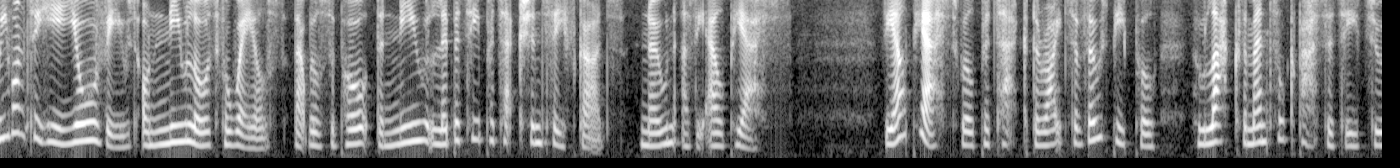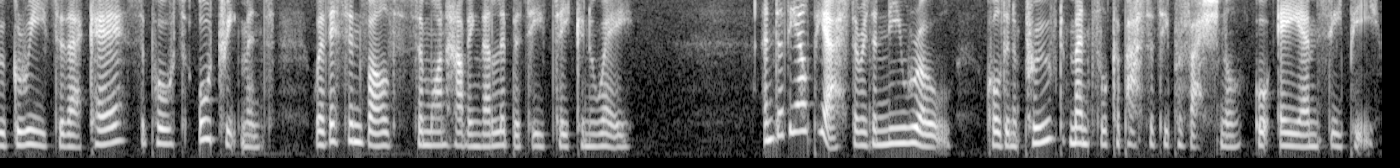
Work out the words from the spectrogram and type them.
We want to hear your views on new laws for Wales that will support the new Liberty Protection Safeguards, known as the LPS. The LPS will protect the rights of those people who lack the mental capacity to agree to their care, support, or treatment where this involves someone having their liberty taken away. Under the LPS, there is a new role called an Approved Mental Capacity Professional, or AMCP.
